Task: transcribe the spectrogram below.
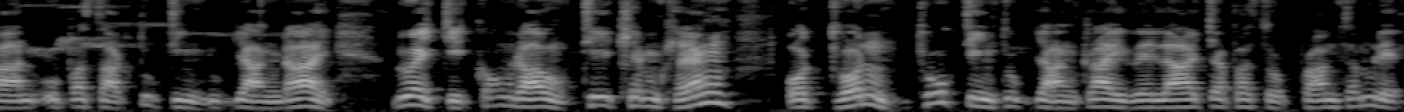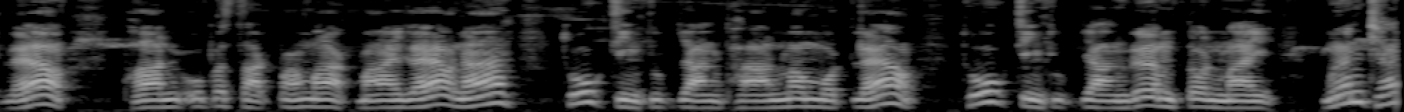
ผ่านอุปสรรคทุกสิ่งทุกอย่างได้ ด้วยจิตของเราที่เข้มแข็ง อดทนทุกสิ่งทุกอย่างใกล้เวลาจะประสบความสำเร็จแล้ว ผ่านอุปสรรคมามากมายแล้วนะ ทุกสิ่งทุกอย่างผ่านมาหมดแล้ว ทุกสิ่งทุกอย่างเริ่มต้นใหม่ เหมือนใช้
